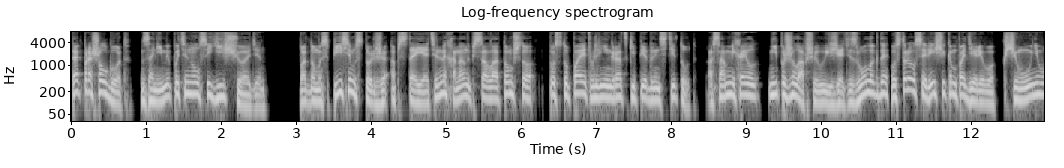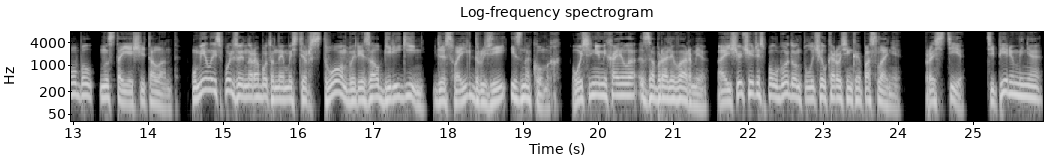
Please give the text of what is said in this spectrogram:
Так прошел год, за ними потянулся еще один. В одном из писем, столь же обстоятельных, она написала о том, что поступает в Ленинградский пединститут, а сам Михаил, не пожелавший уезжать из Вологды, устроился резчиком по дереву, к чему у него был настоящий талант. Умело используя наработанное мастерство, он вырезал берегинь для своих друзей и знакомых. Осенью Михаила забрали в армию, а еще через полгода он получил коротенькое послание. «Прости, теперь у меня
